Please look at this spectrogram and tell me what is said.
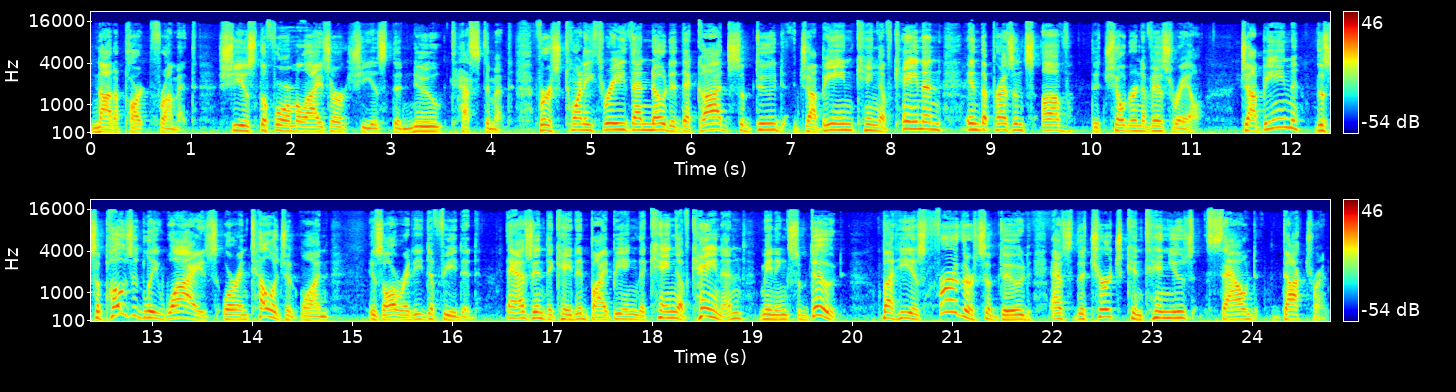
not apart from it. She is the formalizer, she is the New Testament. Verse 23 then noted that God subdued Jabin, king of Canaan, in the presence of the children of Israel. Jabin, the supposedly wise or intelligent one, is already defeated, as indicated by being the king of Canaan, meaning subdued. But he is further subdued as the church continues sound doctrine.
